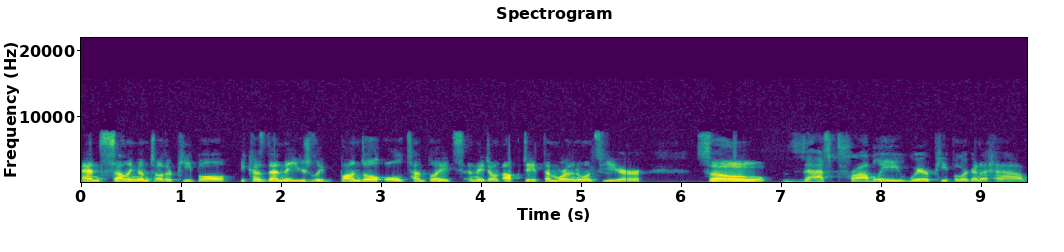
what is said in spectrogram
and selling them to other people, because then they usually bundle old templates and they don't update them more than once a year. So that's probably where people are going to have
